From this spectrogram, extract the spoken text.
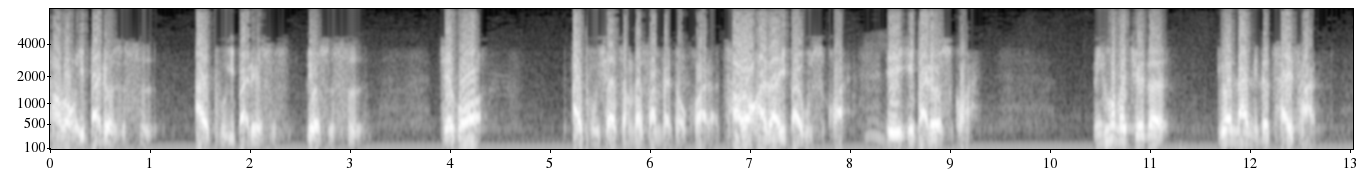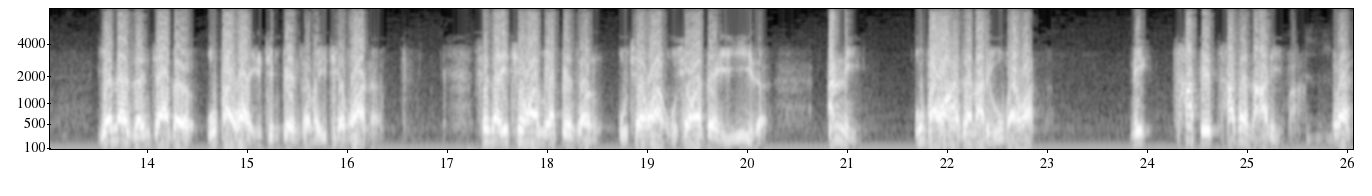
长荣一百六十四，爱普一百六十六十四，结果爱普现在涨到三百多块了，长荣还在一百五十块，一一百六十块，你会不会觉得原来你的财产？原来人家的五百万已经变成了一千万了，现在一千万要变成五千万，五千万变一亿了，啊你五百万还在那里五百万，你差别差在哪里嘛？对不对？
